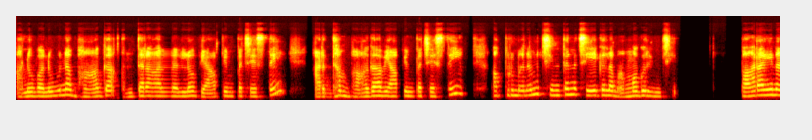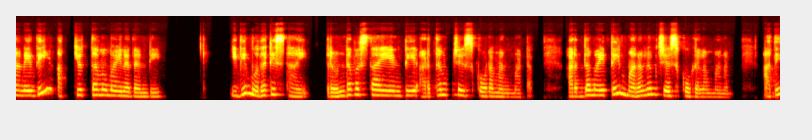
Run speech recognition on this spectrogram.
అనువనువున బాగా అంతరాలలో వ్యాపింప చేస్తే అర్థం బాగా వ్యాపింప చేస్తే అప్పుడు మనం చింతన చేయగలం అమ్మ గురించి. పారాయణ అనేది అత్యుత్తమమైనదండి. ఇది మొదటి స్థాయి. రెండవ స్థాయి ఏంటి? అర్థం చేసుకోవడం అన్నమాట. అర్థమైతే మననం చేసుకోగలం మనం. అది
